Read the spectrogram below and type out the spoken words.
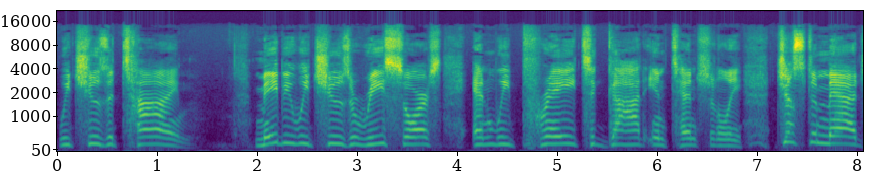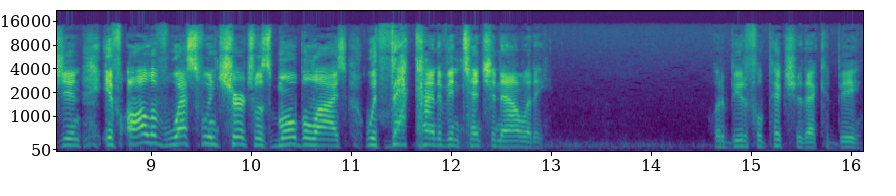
We choose a time. Maybe we choose a resource and we pray to God intentionally. Just imagine if all of Westwind Church was mobilized with that kind of intentionality. What a beautiful picture that could be.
